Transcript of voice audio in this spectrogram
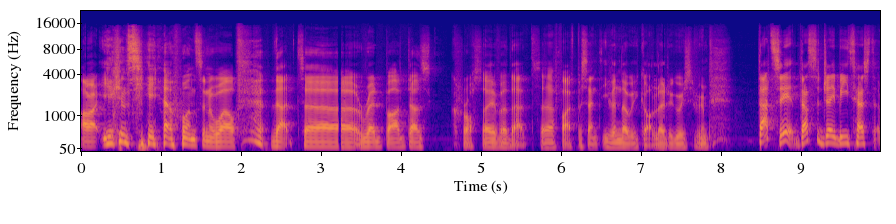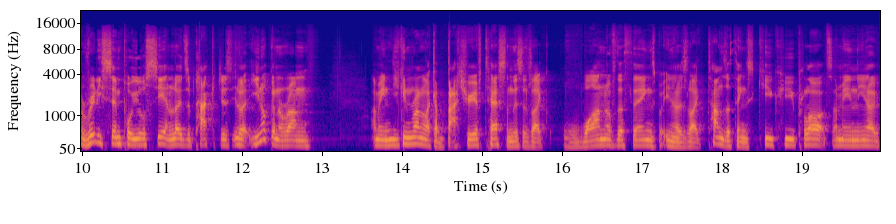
All right, you can see once in a while that uh, red bar does cross over that uh, 5%, even though we've got low degrees of room. That's it. That's the JB test. Really simple. You'll see it in loads of packages. You're not going to run, I mean, you can run like a battery of tests, and this is like one of the things, but, you know, there's like tons of things. QQ plots. I mean, you know,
